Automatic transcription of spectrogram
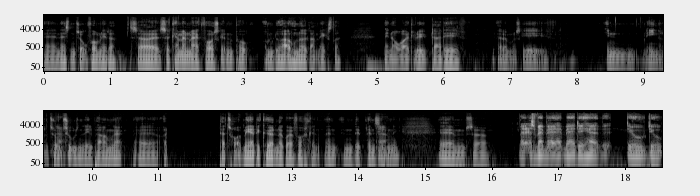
øh, næsten to Formel så, så kan man mærke forskellen på, om du har 100 gram ekstra. Men over et løb, der er det, der er det måske en, en eller to ja. tusinddel per omgang. Øh, og der tror jeg mere, at det kører, der går i forskellen, end, end det benzin. Ja. Ikke? Øhm, så Men altså, hvad, hvad, hvad er det her? Det er jo, det er jo,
